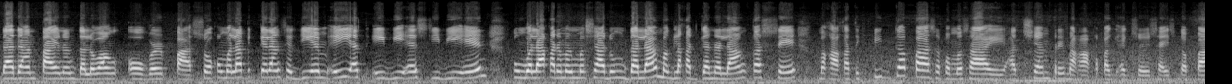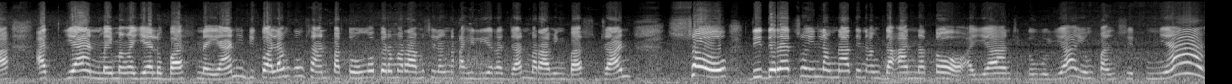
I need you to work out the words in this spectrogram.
Dadaan tayo ng dalawang overpass. So, kung malapit ka lang sa GMA at ABS-CBN, kung wala ka naman masyadong dala, maglakad ka na lang kasi makakatipid ka pa sa pamasahe at syempre makakapag-exercise ka pa. At yan, may mga yellow bus na yan. Hindi ko alam kung saan patungo pero marami silang nakahilira dyan. Maraming bus dyan. So, didiretsohin lang natin ang daan na to. Ayan, si Kuya, yung pansit niya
